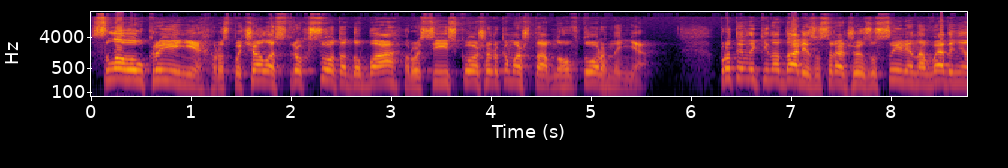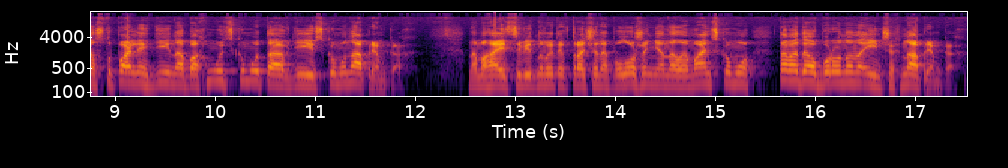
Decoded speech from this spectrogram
Слава Україні! Розпочалась 300-та доба російського широкомасштабного вторгнення. Противник і надалі зосереджує зусилля на веденні наступальних дій на Бахмутському та Авдіївському напрямках. Намагається відновити втрачене положення на Лиманському та веде оборону на інших напрямках.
